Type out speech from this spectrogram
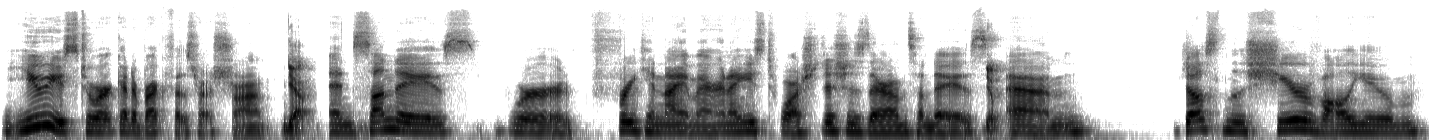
you used to work at a breakfast restaurant Yeah. and Sundays were freaking nightmare. And I used to wash dishes there on Sundays. Yep. And just the sheer volume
